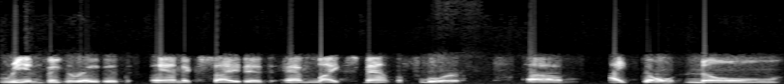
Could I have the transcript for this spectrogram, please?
reinvigorated and excited and likes Matt LaFleur. Um, I don't know.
